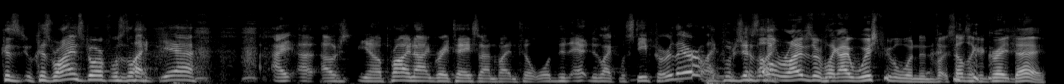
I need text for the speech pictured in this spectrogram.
Because because Reinsdorf was like, yeah, I, I I was you know probably not in great taste not inviting Phil. Well, did, eh, did like was Steve Kerr there? Like was just Oh, like. Reinsdorf, like I wish people wouldn't invite. Sounds like a great day.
